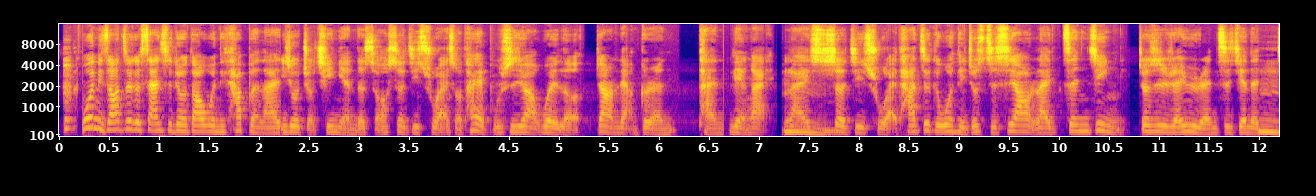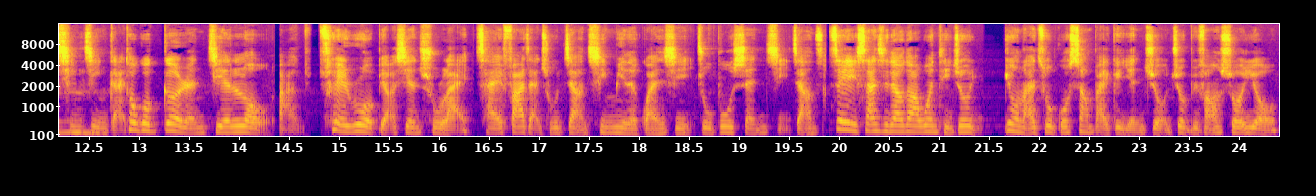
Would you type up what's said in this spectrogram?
不过你知道这个三十六道问题，它本来一九九七年的时候设计出来的时候，它也不是要为了让两个人。谈恋爱来设计出来，他、嗯、这个问题就只是要来增进，就是人与人之间的亲近感，嗯、透过个人揭露，把脆弱表现出来，才发展出这样亲密的关系，逐步升级这样子。这三十六道问题就。用来做过上百个研究，就比方说有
